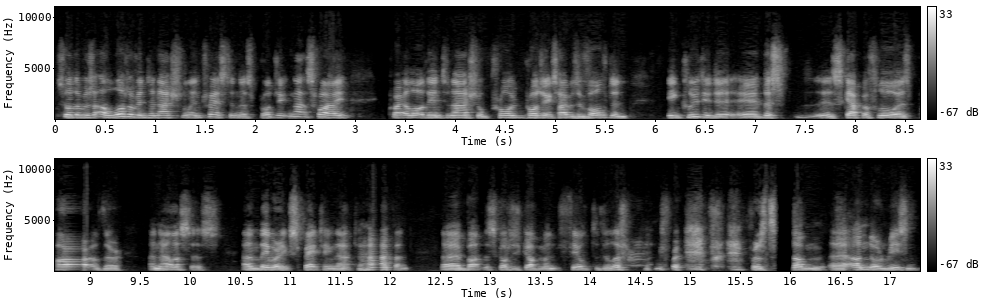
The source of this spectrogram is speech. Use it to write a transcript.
So there was a lot of international interest in this project, and that's why quite a lot of the international pro- projects I was involved in included uh, this uh, Scapa Flow as part of their analysis and they were expecting that to happen. Uh, but the Scottish Government failed to deliver it for, for some uh, unknown reason.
